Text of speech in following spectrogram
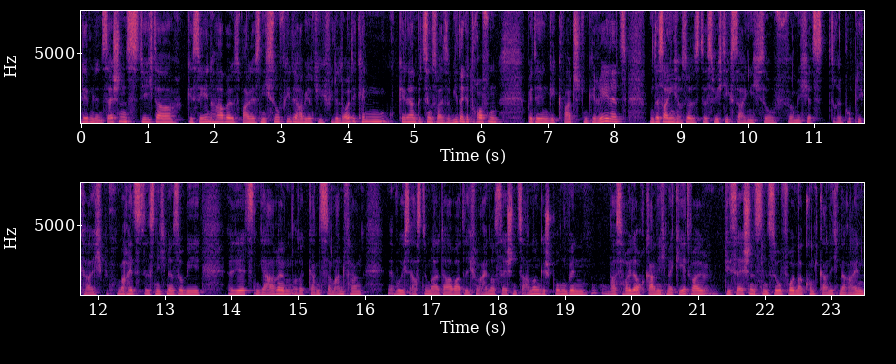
neben den Sessions, die ich da gesehen habe, es waren jetzt nicht so viele, habe ich natürlich viele Leute kennengelernt bzw. wieder getroffen, mit denen gequatscht und geredet. Und das ist eigentlich auch so das, das, Wichtigste eigentlich so für mich jetzt Republika. Ich mache jetzt das nicht mehr so wie äh, die letzten Jahre oder ganz am Anfang, wo ich das erste Mal da war, dass ich von einer Session zur anderen gesprungen bin, was heute auch gar nicht mehr geht, weil die Sessions sind so voll, man kommt gar nicht mehr rein.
